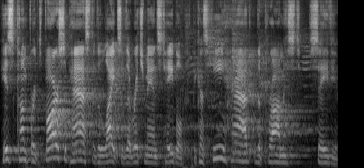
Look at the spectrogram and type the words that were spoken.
His comforts far surpassed the delights of the rich man's table because he had the promised Savior.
